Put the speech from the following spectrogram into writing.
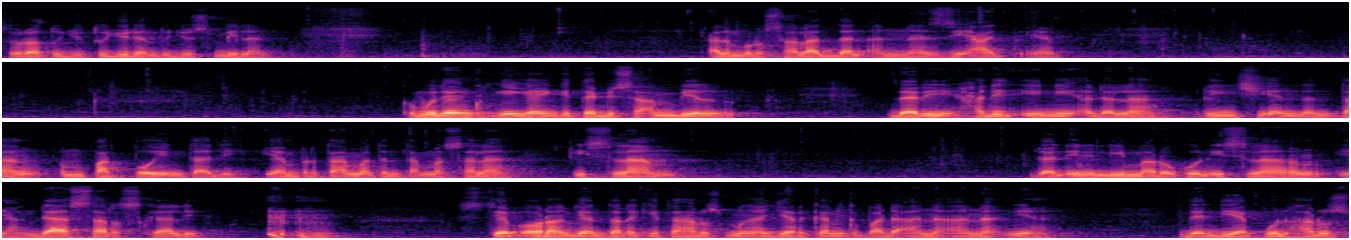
surah 77 dan 79 Al-Mursalat dan An-Nazi'at ya. Kemudian ketiga yang kita bisa ambil dari hadis ini adalah rincian tentang empat poin tadi. Yang pertama tentang masalah Islam. Dan ini lima rukun Islam yang dasar sekali. Setiap orang di antara kita harus mengajarkan kepada anak-anaknya. Dan dia pun harus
